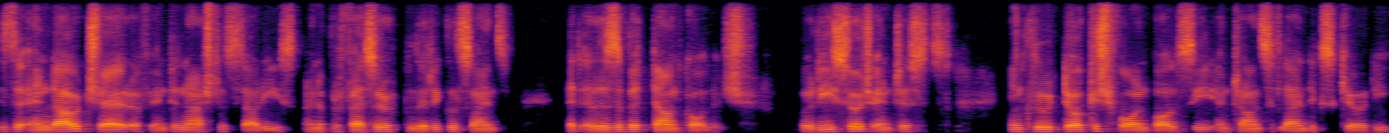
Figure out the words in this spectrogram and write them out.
is the Endowed Chair of International Studies and a Professor of Political Science at Elizabethtown College. Her research interests include Turkish foreign policy and transatlantic security,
